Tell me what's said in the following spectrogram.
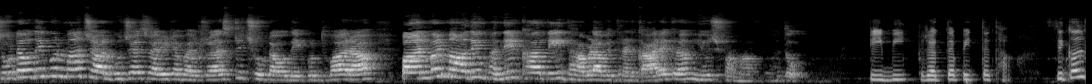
છોટાઉદેપુરમાં ચાર ગુજરાત ચેરિટેબલ ટ્રસ્ટ છોટાઉદેપુર દ્વારા પાનવડ મહાદેવ મંદિર ખાતે ધાબળા વિતરણ કાર્યક્રમ યોજવામાં આવ્યો હતો. ટીબી, રક્તપિત્ત તથા સિકલ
